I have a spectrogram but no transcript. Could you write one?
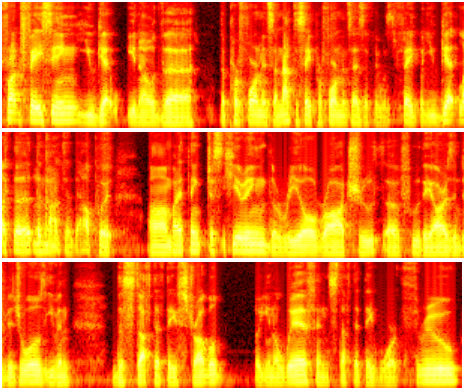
Front facing, you get you know the the performance, and not to say performance as if it was fake, but you get like the the Mhm. content, the output. Um, but I think just hearing the real raw truth of who they are as individuals, even the stuff that they've struggled, uh, you know, with, and stuff that they've worked through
